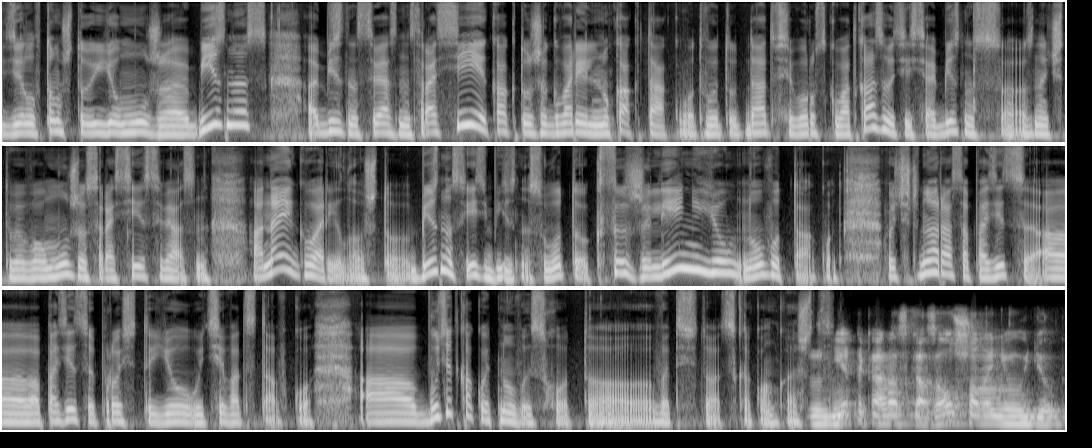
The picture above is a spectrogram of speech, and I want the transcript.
Дело в том, что ее мужа бизнес, бизнес связан с Россией, как уже говорили, ну как так, вот вы тут да, от всего русского отказываетесь, а бизнес, э, значит, твоего мужа с Россией связан. Она и говорила, что бизнес есть бизнес. Вот, к сожалению, ну вот так вот. В очередной раз оппозиция, а, оппозиция просит ее уйти в отставку. А будет какой-то новый исход э, в этой ситуации, как вам кажется? Нет, так она сказала, что она не уйдет.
